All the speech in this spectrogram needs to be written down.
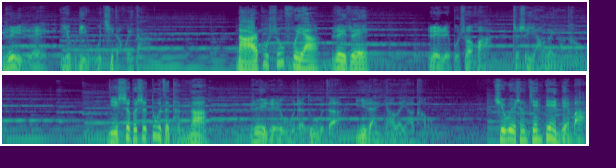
瑞瑞有力无气的回答。哪儿不舒服呀，瑞瑞？瑞瑞不说话，只是摇了摇头。你是不是肚子疼啊？瑞瑞捂着肚子，依然摇了摇头。去卫生间便便吧，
